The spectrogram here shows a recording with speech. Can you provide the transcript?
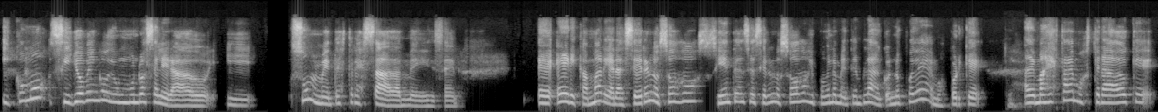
Y, y cómo si yo vengo de un mundo acelerado y sumamente estresada, me dicen, eh, Erika, Mariana, cierren los ojos, siéntense, cierren los ojos y pongan la mente en blanco. No podemos, porque además está demostrado que,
